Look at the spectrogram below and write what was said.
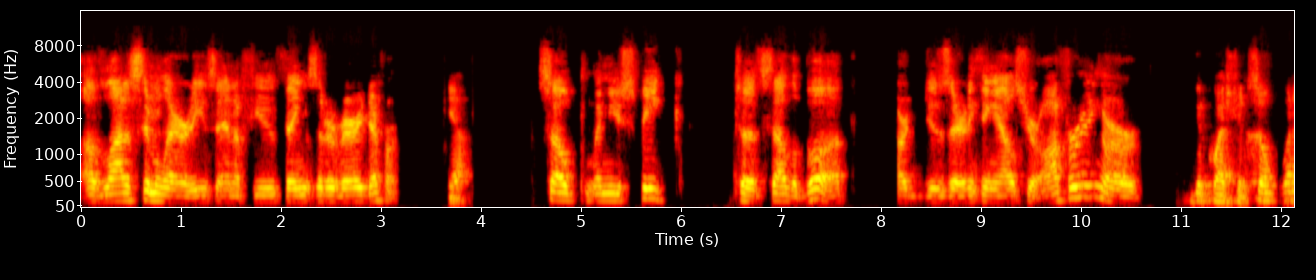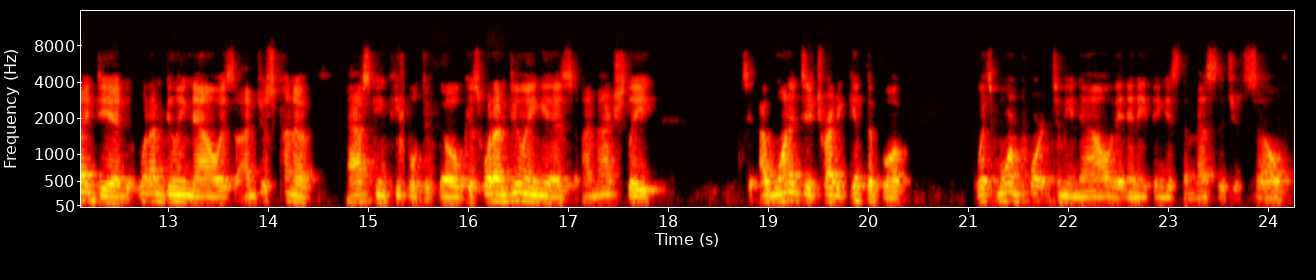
a lot of similarities and a few things that are very different. Yeah. So when you speak to sell the book, are, is there anything else you're offering or? Good question. So what I did, what I'm doing now is I'm just kind of asking people to go because what I'm doing is I'm actually I wanted to try to get the book. What's more important to me now than anything is the message itself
